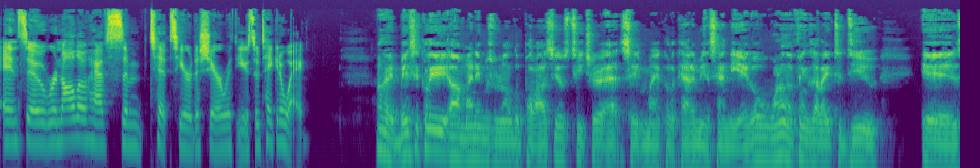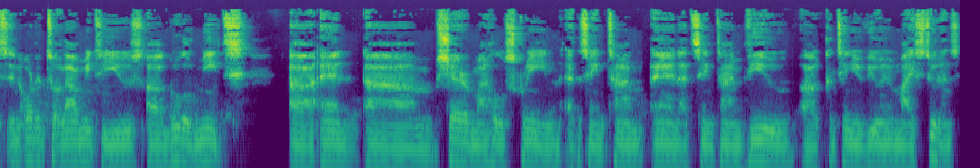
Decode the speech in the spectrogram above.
And so Ronaldo has some tips here to share with you. So take it away. Okay, basically, uh, my name is Ronaldo Palacios, teacher at St. Michael Academy in San Diego. One of the things I like to do is, in order to allow me to use uh, Google Meet uh, and um, share my whole screen at the same time, and at the same time view, uh, continue viewing my students,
